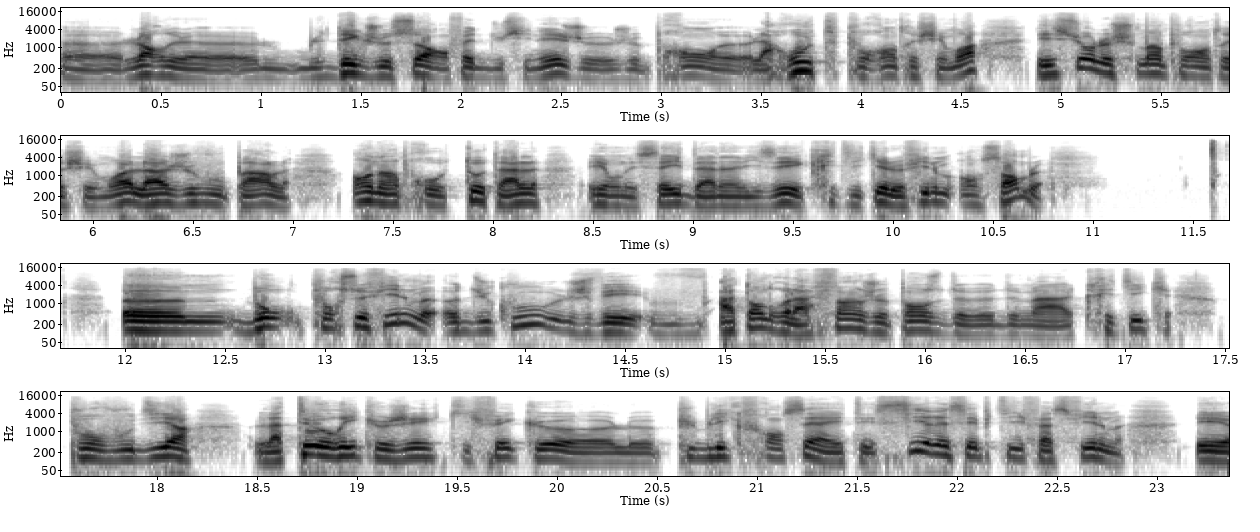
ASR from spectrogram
euh, dès que je sors en fait du ciné, je, prends euh, la route pour rentrer chez moi et sur le chemin pour rentrer chez moi, là je vous parle en impro total et on essaye d'analyser et critiquer le film ensemble. Bon, pour ce film, du coup, je vais attendre la fin, je pense, de, ma critique pour vous dire la théorie que j'ai qui fait que le public français a été si réceptif à ce film et,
